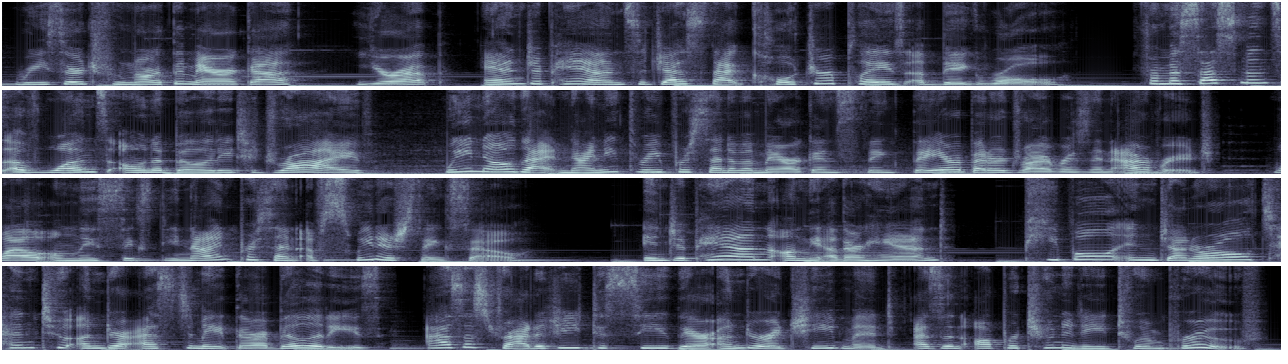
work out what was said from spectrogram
Research from North America, Europe, and Japan suggests that culture plays a big role. From assessments of one's own ability to drive, we know that 93% of Americans think they are better drivers than average, while only 69% of Swedish think so. In Japan, on the other hand, people in general tend to underestimate their abilities as a strategy to see their underachievement as an opportunity to improve.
